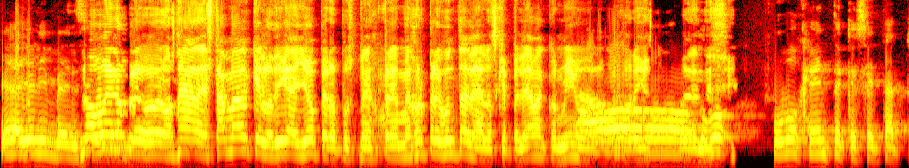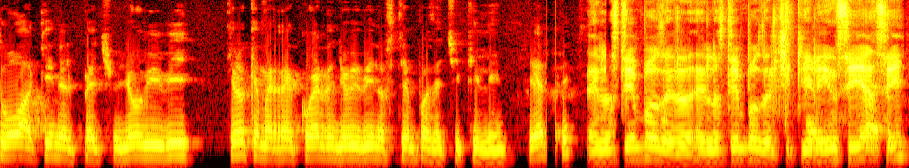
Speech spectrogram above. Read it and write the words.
Era yo el invencible. No, bueno, pero, o sea, está mal que lo diga yo, pero pues mejor pregúntale a los que peleaban conmigo. a lo mejor ellos pueden hubo, decir. hubo gente que se tatuó aquí en el pecho. Yo viví quiero que me recuerden, yo viví en los tiempos de Chiquilín, fíjate. En los tiempos del, en los tiempos del Chiquilín, sí, así.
